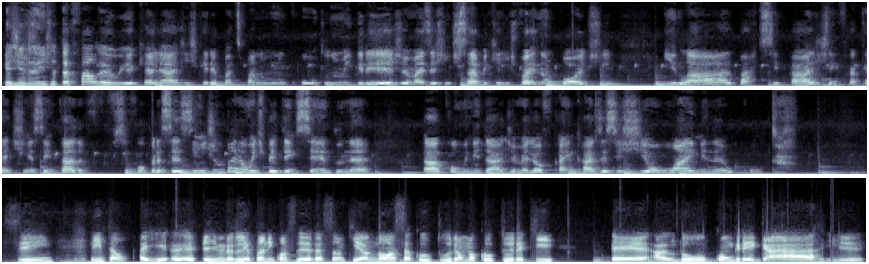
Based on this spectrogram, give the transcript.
Que às vezes a gente até fala, eu e a Kelly, ah, a gente queria participar num, culto, numa igreja, mas a gente sabe que a gente vai, não pode ir lá participar, a gente tem que ficar quietinha, sentada. Se for para ser assim, a gente não tá realmente pertencendo, né? À comunidade. É melhor ficar em casa e assistir online, né? O culto. Sim. Então, ainda levando em consideração que a nossa cultura é uma cultura que é, do congregar e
